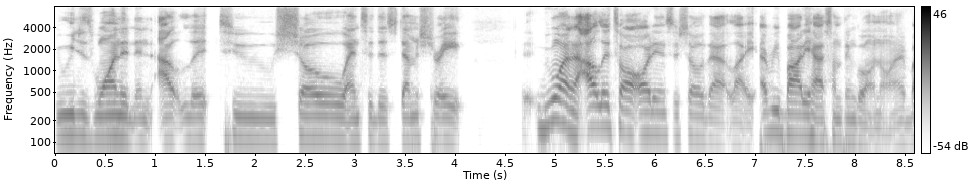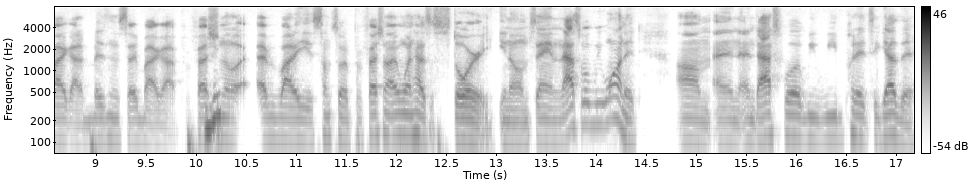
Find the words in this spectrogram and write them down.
we just wanted an outlet to show and to just demonstrate. We wanted an outlet to our audience to show that like everybody has something going on. Everybody got a business, everybody got professional, mm-hmm. everybody is some sort of professional, everyone has a story, you know what I'm saying? And that's what we wanted. Um, and and that's what we we put it together,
